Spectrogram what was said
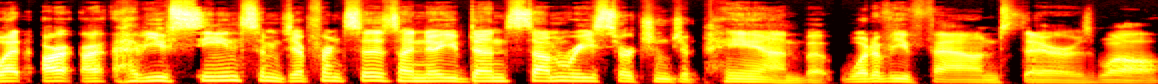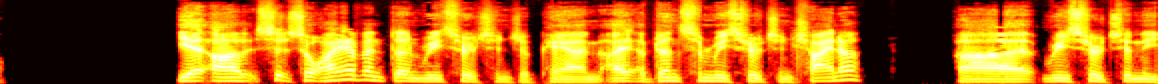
what are, are, have you seen some differences? I know you've done some research in Japan, but what have you found there as well? Yeah, uh, so, so I haven't done research in Japan. I, have done some research in China, uh, research in the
